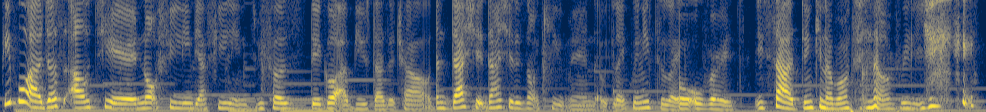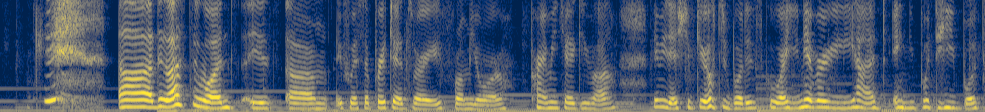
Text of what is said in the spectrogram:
people are just out here not feeling their feelings because they got abused as a child. And that shit that shit is not cute man. Like we need to like go over it. It's sad thinking about it now really. Uh the last two ones is um if we're separated sorry from your primary caregiver maybe they shipped you off to boarding school and you never really had anybody but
